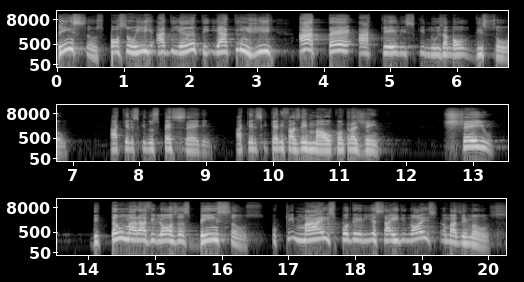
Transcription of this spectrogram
bênçãos possam ir adiante e atingir até aqueles que nos amaldiçoam, aqueles que nos perseguem, aqueles que querem fazer mal contra a gente. Cheio de tão maravilhosas bênçãos, o que mais poderia sair de nós, amados irmãos?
